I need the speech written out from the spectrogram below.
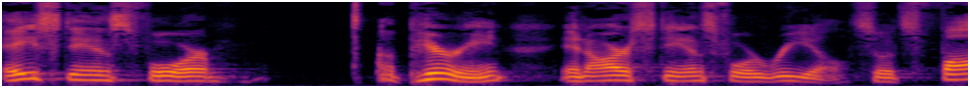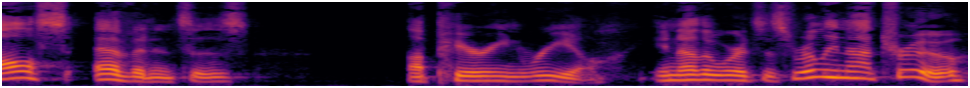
A stands for appearing, and R stands for real. So it's false evidences appearing real. In other words, it's really not true.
